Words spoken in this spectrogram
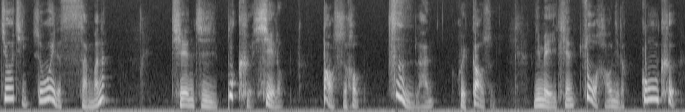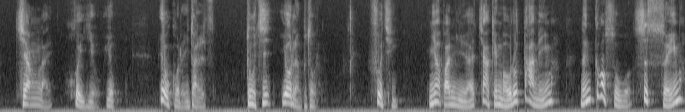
究竟是为了什么呢？”天机不可泄露，到时候自然会告诉你。你每天做好你的功课，将来会有用。又过了一段日子，杜姬又忍不住了：“父亲，你要把女儿嫁给某路大名吗？”能告诉我是谁吗？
